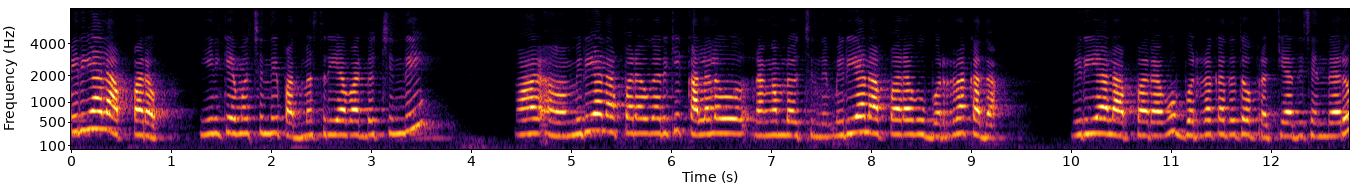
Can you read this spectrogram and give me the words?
మిరియాల అప్పారావు. ఈయనకేమొచ్చింది? పద్మశ్రీ అవార్డు వచ్చింది మా మిరియాల అప్పారావు గారికి కళల రంగంలో వచ్చింది. మిరియాల అప్పారావు బుర్ర కథ. మిరియాల అప్పారావు బుర్ర కథతో ప్రఖ్యాతి చెందారు.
